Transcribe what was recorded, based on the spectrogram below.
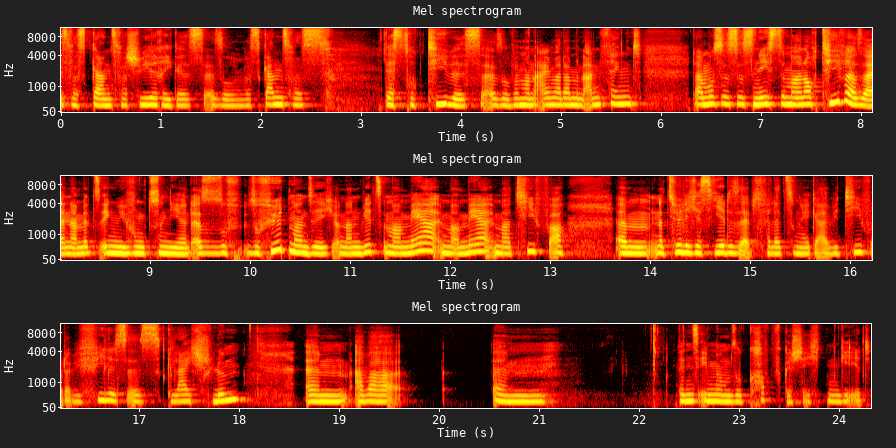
ist was ganz was Schwieriges, also was ganz was Destruktives. Also wenn man einmal damit anfängt, da muss es das nächste Mal noch tiefer sein, damit es irgendwie funktioniert. Also so, so fühlt man sich und dann wird es immer mehr, immer mehr, immer tiefer. Ähm, natürlich ist jede Selbstverletzung, egal wie tief oder wie viel es ist, gleich schlimm. Ähm, aber ähm, wenn es eben um so Kopfgeschichten geht,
